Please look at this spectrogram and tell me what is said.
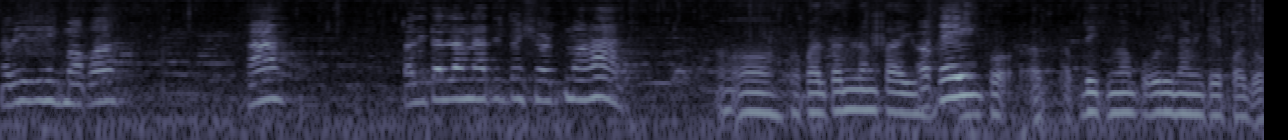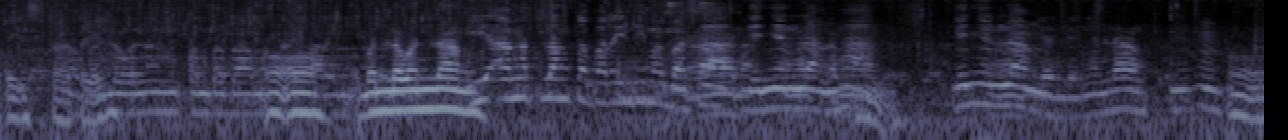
Naririnig mo ako? Ha? Palitan lang natin tong short mo ha. Oo, papalitan lang tayo. Okay? Po, up- update na lang po uli namin kayo pag okay si tatay. Banlawan lang yung pambaba mo. Oo, banlawan lang. Iangat lang to para hindi mabasa. Ganyan lang ha. Ganyan lang. Yan, ganyan lang. Mm-mm. Oo.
